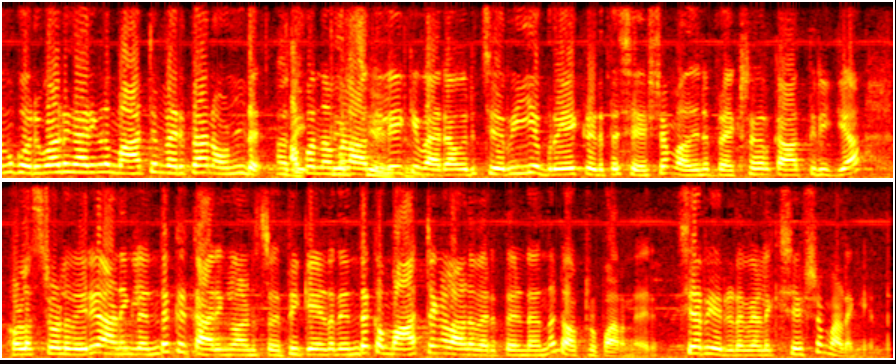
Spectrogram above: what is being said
നമുക്ക് ഒരുപാട് കാര്യങ്ങൾ മാറ്റം വരുത്താനുണ്ട്. അപ്പോൾ നമ്മൾ അതിലേക്ക് വരാം. ഒരു ചെറിയ ബ്രേക്ക് എടുത്ത ശേഷം അതിന് പ്രേക്ഷകർ കാത്തിരിക്കുക. കൊളസ്ട്രോൾ വരികയാണെങ്കിൽ എന്തൊക്കെ കാര്യങ്ങളാണ് ശ്രദ്ധിക്കേണ്ടത്? എന്തൊക്കെ മാറ്റങ്ങളാണ് വരുത്തേണ്ടതെന്ന് ഡോക്ടർ പറഞ്ഞുതരും. ചെറിയൊരു ഇടവേളയ്ക്ക് ശേഷം മടങ്ങിയത്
